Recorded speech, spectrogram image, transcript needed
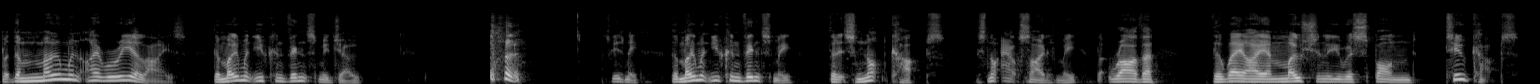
But the moment I realize, the moment you convince me, Joe, excuse me, the moment you convince me that it's not cups, it's not outside of me, but rather the way I emotionally respond to cups,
